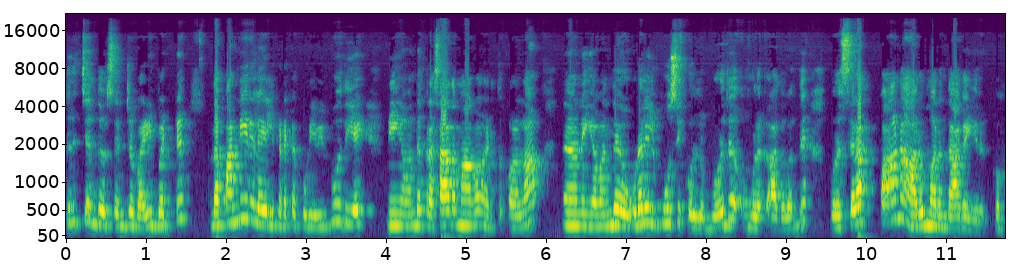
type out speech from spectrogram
திருச்செந்தூர் சென்று வழிபட்டு அந்த பன்னீர் இலையில் கிடைக்கக்கூடிய விபூதியை நீங்க வந்து பிரசாதமாகவும் எடுத்துக்கொள்ளலாம். நீங்க வந்து உடலில் பூசிக்கொள்ளும் பொழுது உங்களுக்கு அது வந்து ஒரு சிறப்பான அருமருந்தாக இருக்கும்.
